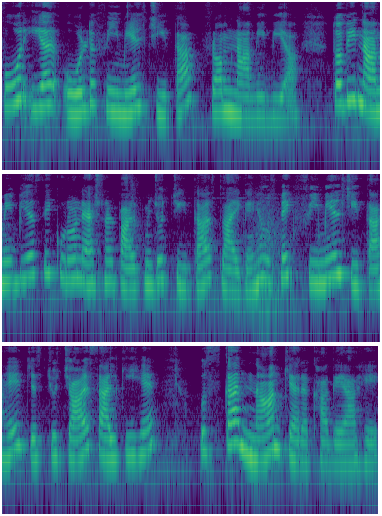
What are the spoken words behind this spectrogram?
four year old female cheetah from Namibia तो अभी नामीबिया से कुरो नेशनल पार्क में जो चीतास लाए गए हैं, उसमें एक फीमेल चीता है, जिस जो चार साल की है, उसका नाम क्या रखा गया है?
